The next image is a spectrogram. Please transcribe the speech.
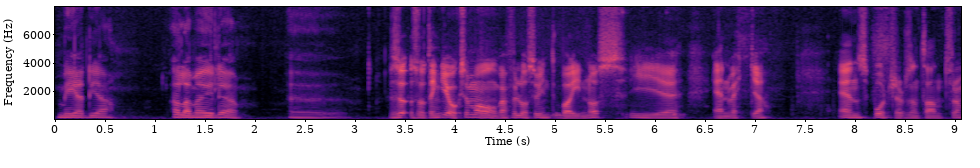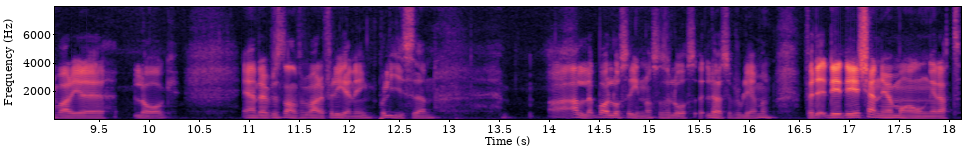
media, alla möjliga. Eh, Så, så tänker jag också många gånger, varför låser vi inte bara in oss i eh, en vecka? En supportrepresentant från varje lag, en representant från varje förening, polisen, alla bara låser in oss och så låser, löser problemen. För det, det, det känner jag många gånger att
